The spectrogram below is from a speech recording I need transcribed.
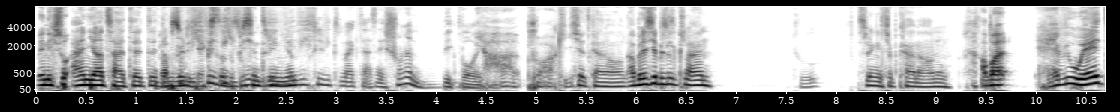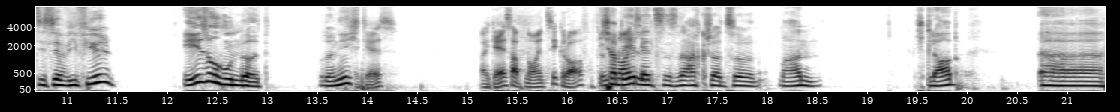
wenn ich so ein Jahr Zeit hätte, dann Glaubst du, würde ich extra so ein bisschen wie, trainieren. Wie, wie viel wiegt Mike Tyson? Er ist schon ein Big Boy. Ja, boah, okay, ich hätte keine Ahnung. Aber ist ja ein bisschen klein. True. Deswegen, ich habe keine Ahnung. Aber Heavyweight ist ja wie viel? Eh so 100. Oder I nicht? guess. I guess ab 90 rauf. Ich habe eh 95. letztens nachgeschaut, so, Mann, ich glaube, äh,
